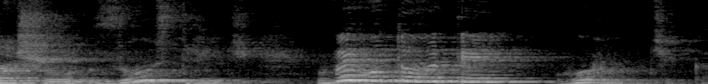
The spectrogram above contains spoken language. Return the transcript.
Нашу зустріч виготовити горобчика.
